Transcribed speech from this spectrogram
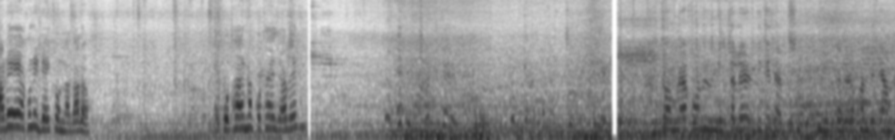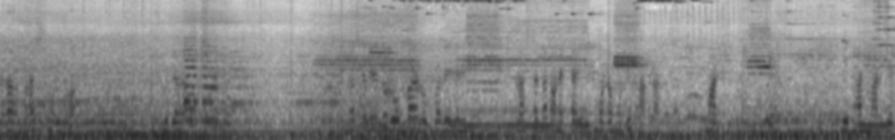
আরে এখনই ডেকো না দাঁড়াও। কোথায় না কোথায় যাবে তো আমরা এখন মিত্তলের দিকে যাচ্ছি। মিত্তলের ওখান থেকে আমরা বাস ধরবো। আজকে যেহেতু রোববার, রোববারে রাস্তাঘাট অনেকটাই মোটামুটি ফাঁকা। মার্কেট বিধান মার্কেট।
